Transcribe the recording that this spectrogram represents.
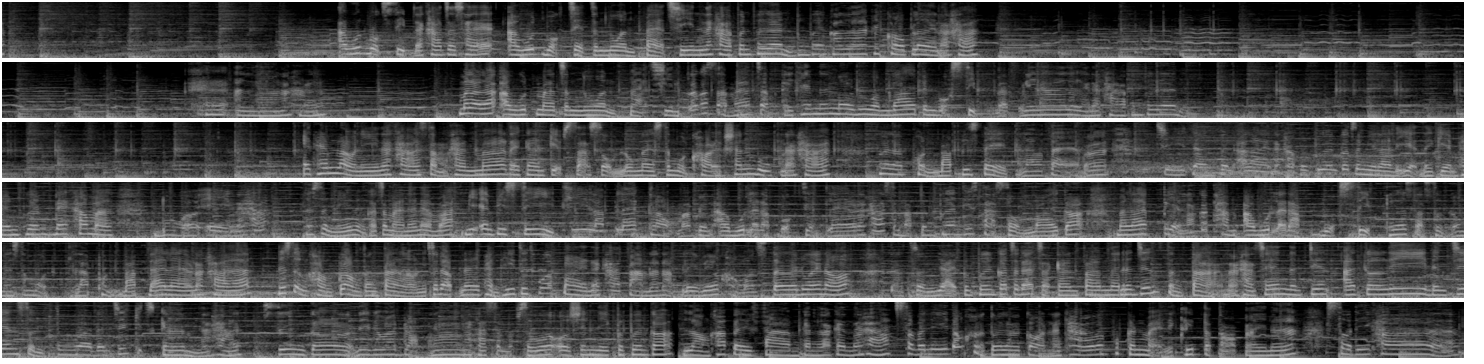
อาวุธบวก 10 นะคะ จะใช้อาวุธบวก 7จำนวน 8 ชิ้นนะคะ เพื่อนๆเพื่อนๆก็ลากให้ครบเลยนะคะห้าอันแล้วนะคะเมื่อเราได้อาวุธมาจำนวน 8 ชิ้น แล้วก็สามารถจับไอเทมนั้นมารวมได้เป็นบวก 10 แบบง่ายๆเลยนะคะเพื่อนๆ ไอเทมเหล่านี้นะคะสำคัญมากในการเก็บสะสมลงในสมุด Collection Book นะคะ เพื่อรับผลบัฟพิเศษแล้วแต่ว่าชีวิตนั้นเป็นอะไรนะคะ เพื่อนๆก็จะมีรายละเอียดในเกมให้เพื่อนๆได้เข้ามาดูเอาเองนะคะ และส่วนนี้หนึ่งก็จะมาแนะนำว่ามี NPC ที่รับแลกกล่องมาเป็นอาวุธระดับบวก7แล้วนะคะสำหรับเพื่อนๆที่สะสมไว้ก็มาแลกเปลี่ยนแล้วก็ทำอาวุธระดับบวก10 เพื่อสะสมลงในสมุดรับผลบัฟได้แล้วนะคะในส่วนของกล่องต่างๆ เหล่านี้จะดรอปในแผนที่ทั่วไปนะคะ ตามระดับเลเวลของมอนสเตอร์ด้วยเนาะแต่ส่วนใหญ่เพื่อนๆก็จะได้จากการฟาร์มในดันเจี้ยนต่างๆนะคะ เช่นดันเจี้ยนอาร์เกอรี่ดันเจี้ยนส่วนตัวดันเจี้ยนกิจกรรมนะคะ ซึ่งก็เรียกได้ว่าดรอปง่ายนะคะสำหรับเซิร์ฟเวอร์โอเชียนนิกเพื่อนๆก็ลองเข้าไปฟาร์มกันละกันนะคะสำหรับวันนี้ต้องขอตัวลาก่อนนะคะไว้พบกันใหม่ในคลิปต่อๆไปนะ สวัสดีค่ะ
